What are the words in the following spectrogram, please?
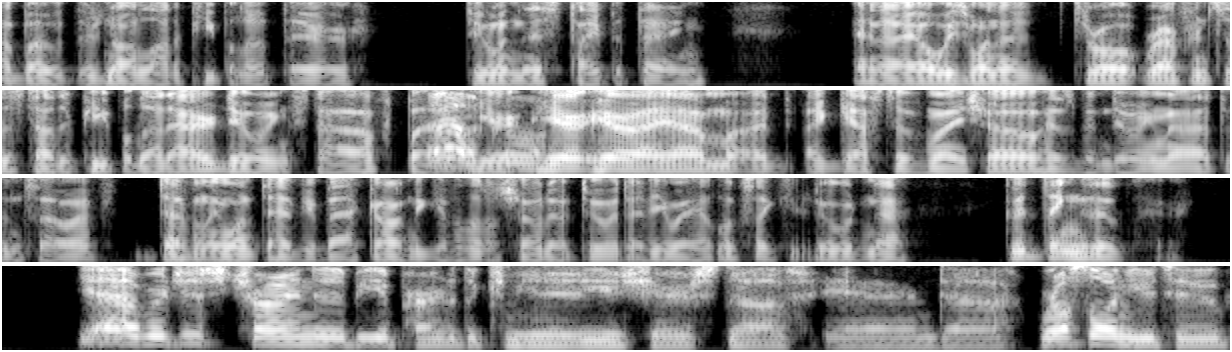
about. There's not a lot of people out there doing this type of thing, and I always want to throw references to other people that are doing stuff. But Oh, here, cool. here, here I am. A, a guest of my show has been doing that, and so I've definitely want to have you back on to give a little shout out to it. Anyway, it looks like you're doing uh, good things out there. Yeah, we're just trying to be a part of the community and share stuff. And uh, we're also on YouTube.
